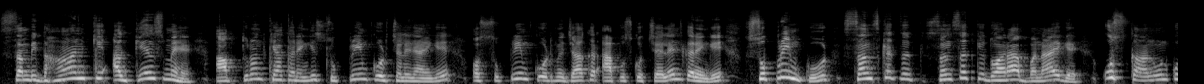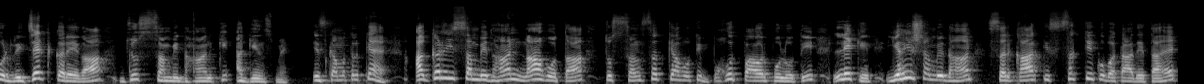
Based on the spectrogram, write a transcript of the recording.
संविधान के अगेंस्ट में है, आप तुरंत क्या करेंगे? सुप्रीम कोर्ट चले जाएँगे और सुप्रीम कोर्ट में जाकर आप उसको चैलेंज करेंगे। सुप्रीम कोर्ट संसद संसद के द्वारा बनाए गए उस कानून को रिजेक्ट करेगा जो संविधान के अगेंस्ट में इसका मतलब क्या है? अगर ये संविधान ना होता तो संसद क्या होती? बहुत पावरफुल होती। लेकिन यही संविधान सरकार की शक्ति को बता देता है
